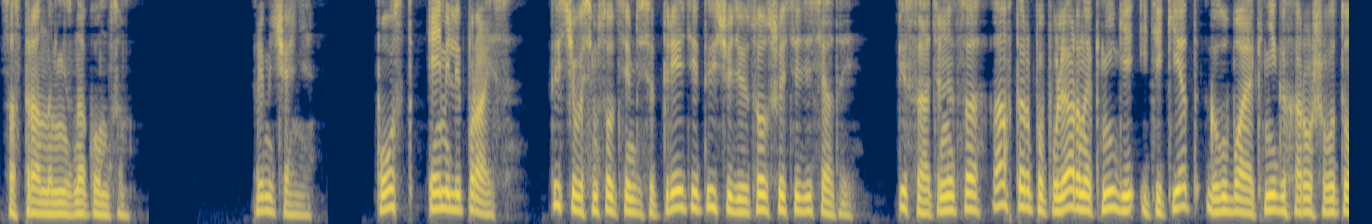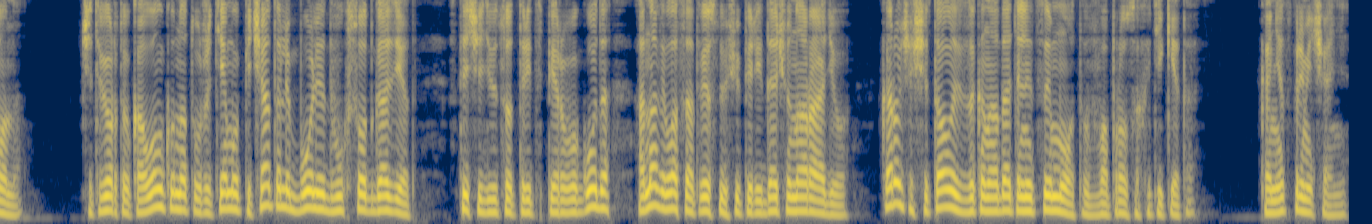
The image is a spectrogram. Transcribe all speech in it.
со странным незнакомцем. Примечание. Пост Эмили Прайс, 1873-1960. Писательница, автор популярной книги «Этикет. Голубая книга хорошего тона». Четвертую колонку на ту же тему печатали более 200 газет. С 1931 года она вела соответствующую передачу на радио. Короче, считалась законодательницей мод в вопросах этикета. Конец примечания.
